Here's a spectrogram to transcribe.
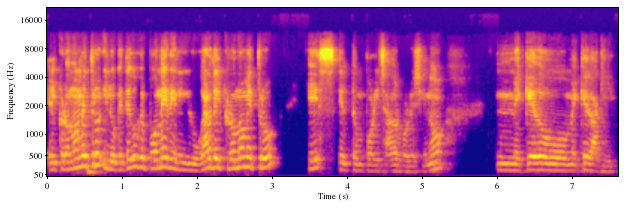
el cronómetro y lo que tengo que poner en lugar del cronómetro es el temporizador, porque si no, me quedo, me quedo aquí.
